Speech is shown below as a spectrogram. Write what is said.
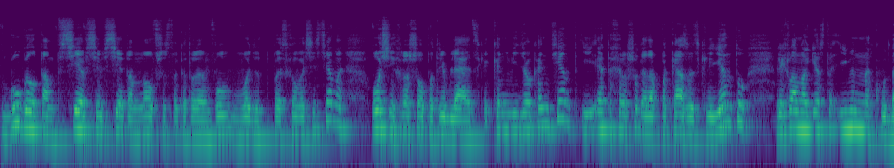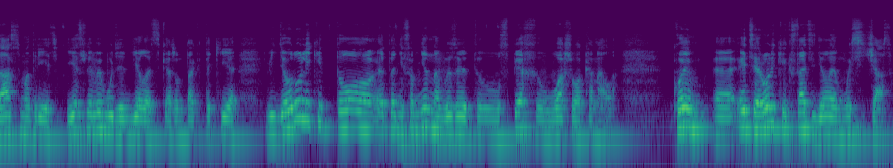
Google, там все-все-все там новшества, которые вводят поисковые системы, очень хорошо употребляется как видеоконтент, и это хорошо, когда показывать клиенту рекламного агентства именно куда смотреть. Если вы будете делать, скажем так, такие видеоролики, то это, несомненно, вызовет успех вашего канала. Коим э, эти ролики, кстати, делаем мы сейчас.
